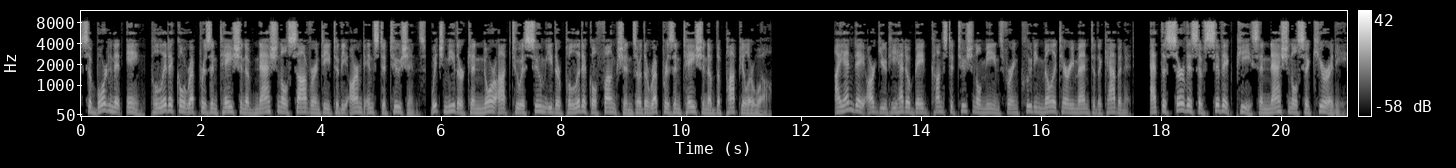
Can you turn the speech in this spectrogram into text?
subordinate ing political representation of national sovereignty to the armed institutions, which neither can nor ought to assume either political functions or the representation of the popular will." Allende argued he had obeyed constitutional means for including military men to the cabinet at the service of civic peace and national security,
